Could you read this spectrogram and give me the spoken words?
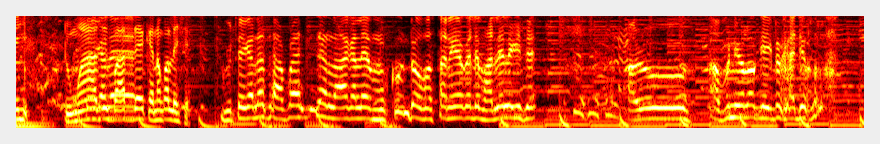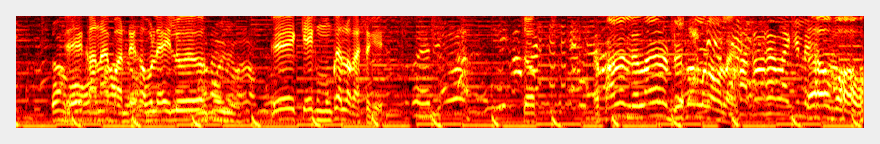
তুমি তোমাৰ আজি বাৰ্থডে কেনেকুৱা লাগিছে? গোটেইগালে ছাৰপ্ৰাইজ দিছে ল'ৰাগালে মুখখনটো অৱস্থা নাইকিয়া কৰিলে ভালেই লাগিছে। আৰু আপুনি অলপ কেকটো খাই দিয়ক। এই কানাই বাৰ্থডে খাবলৈ আহিলোঁ। এই কেক মোকে লগাইছেগৈ। চক। এফালে নেলাগে দুইফালে লগাব লাগে। হ'ব হ'ব।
